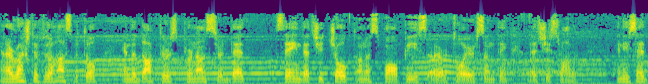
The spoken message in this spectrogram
And I rushed her to the hospital and the doctors pronounced her dead, saying that she choked on a small piece or toy or something that she swallowed. And he said,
